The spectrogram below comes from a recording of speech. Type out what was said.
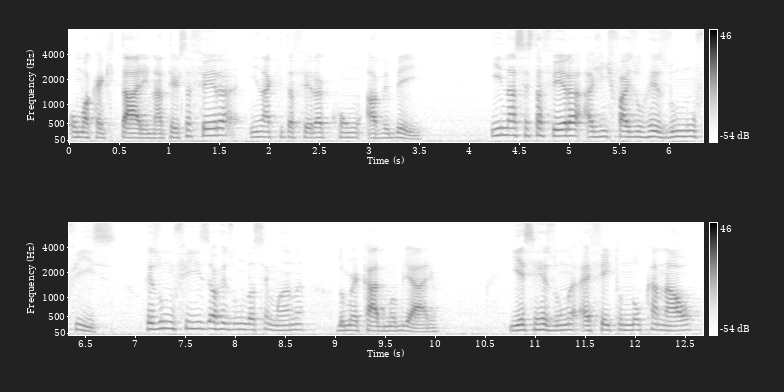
Uma Cactari na terça-feira e na quinta-feira com a VBI. E na sexta-feira a gente faz o resumo FIIs. Resumo FIIs é o resumo da semana do mercado imobiliário. E esse resumo é feito no canal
